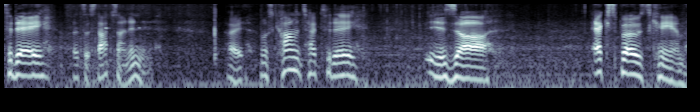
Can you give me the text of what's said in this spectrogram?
today, that's a stop sign, isn't it? All right, most common type today is uh, exposed cam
